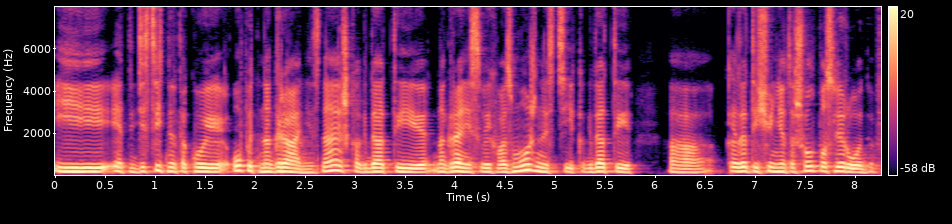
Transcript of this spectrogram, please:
И это действительно такой опыт на грани, знаешь, когда ты на грани своих возможностей, когда ты а, когда ты еще не отошел после родов,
